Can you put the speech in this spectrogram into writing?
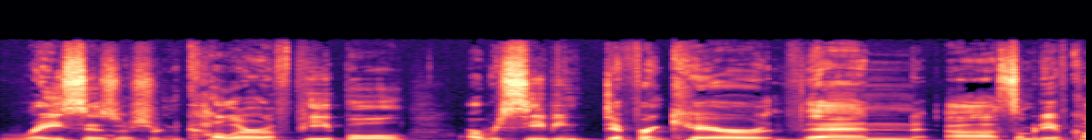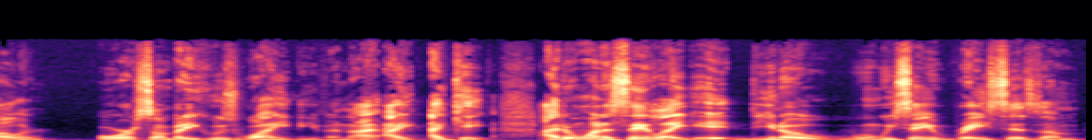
races or certain color of people are receiving different care than uh, somebody of color? or somebody who's white even i i i, can't, I don't want to say like it you know when we say racism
